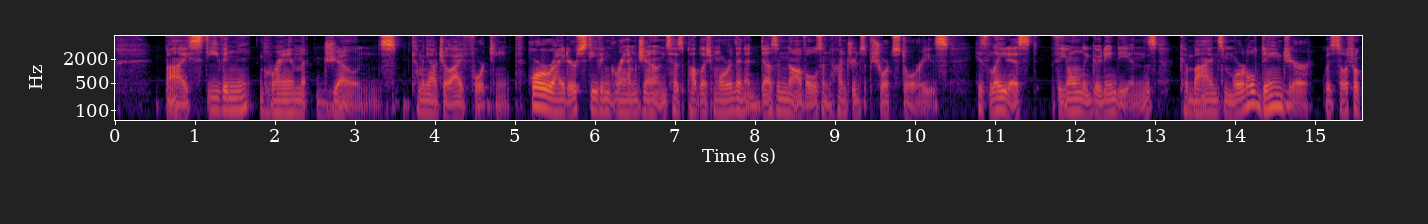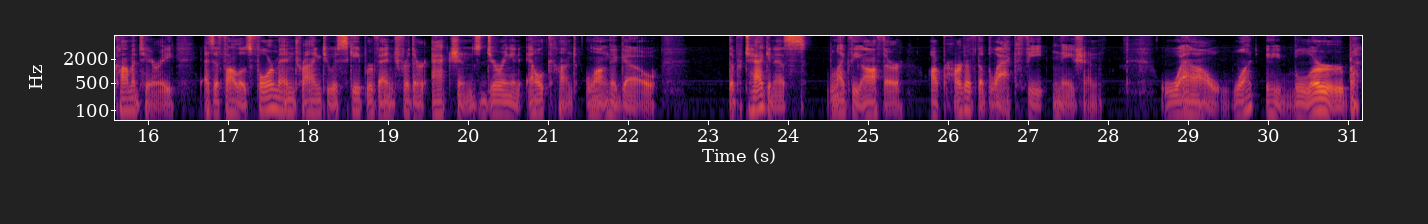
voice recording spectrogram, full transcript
by Stephen Graham Jones, coming out July 14th. Horror writer Stephen Graham Jones has published more than a dozen novels and hundreds of short stories. His latest, The Only Good Indians, combines mortal danger with social commentary as it follows four men trying to escape revenge for their actions during an elk hunt long ago. The protagonists, like the author, are part of the Blackfeet Nation. Wow, what a blurb!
